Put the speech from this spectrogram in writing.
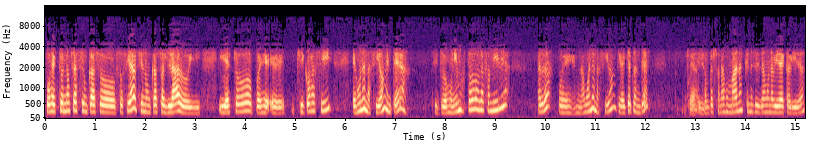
pues esto no se hace un caso social, sino un caso aislado. Y, y esto, pues, eh, chicos así, es una nación entera. Si los unimos todos a la familia, ¿verdad? Pues una buena nación que hay que atender. O sea, y son personas humanas que necesitan una vida de calidad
